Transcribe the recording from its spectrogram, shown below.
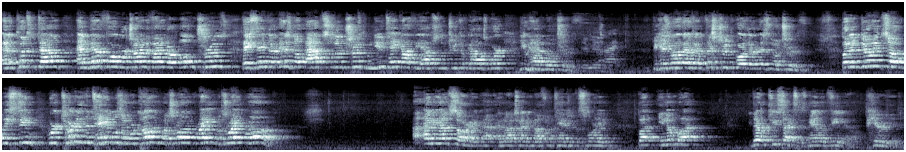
and it puts it down, and therefore we're trying to find our own truth. They say there is no absolute truth. When you take out the absolute truth of God's word, you have no truth. Because you either have this truth or there is no truth. But in doing so, we see we're turning the tables and we're calling what's wrong right, what's right wrong. I mean, I'm sorry, I'm not trying to get off on a tangent this morning, but you know what? There are two sexes, male and female, period.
